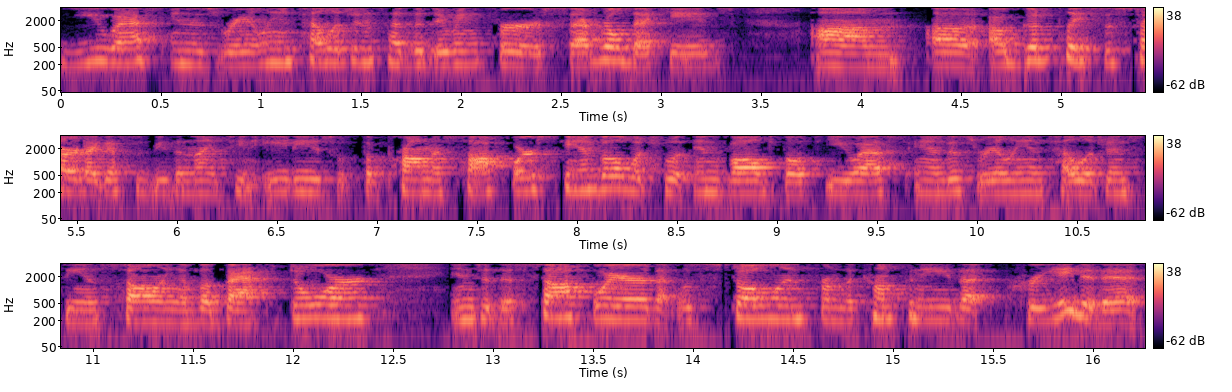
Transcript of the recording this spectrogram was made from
U.S. and Israeli intelligence have been doing for several decades. Um, a, a, good place to start, I guess, would be the 1980s with the PROMIS software scandal, which involved both U.S. and Israeli intelligence, the installing of a backdoor into this software that was stolen from the company that created it,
